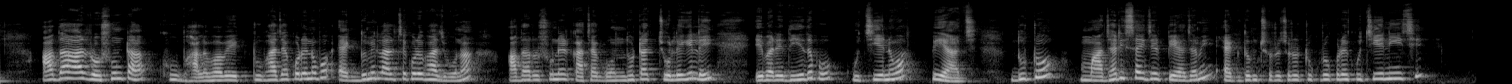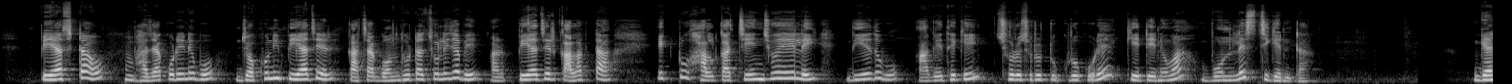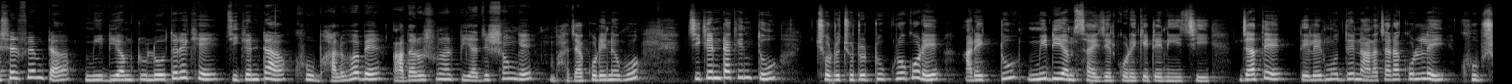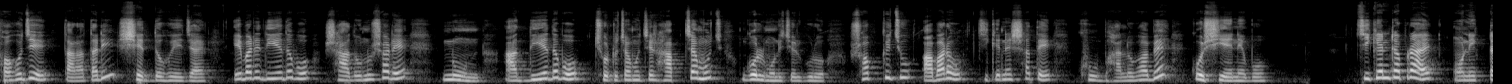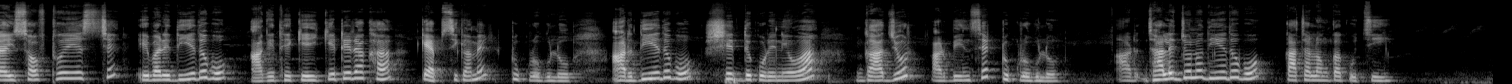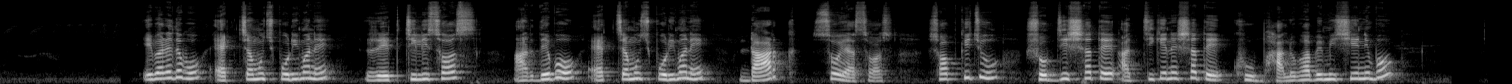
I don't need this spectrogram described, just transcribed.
আদা আর রসুনটা খুব ভালোভাবে একটু ভাজা করে নেব। একদমই লালচে করে ভাজবো না। আদা রসুনের কাঁচা গন্ধটা চলে গেলেই এবারে দিয়ে দেবো কুচিয়ে নেওয়া পেঁয়াজ। দুটো মাঝারি সাইজের পেঁয়াজ আমি একদম ছোট ছোট টুকরো করে কুচিয়ে নিয়েছি। পেঁয়াজটাও ভাজা করে নেব। যখনই পেঁয়াজের কাঁচা গন্ধটা চলে যাবে আর পেঁয়াজের কালারটা একটু হালকা চেঞ্জ হয়ে এলেই দিয়ে দেবো আগে থেকেই ছোট ছোট টুকরো করে কেটে নেওয়া বোনলেস চিকেনটা। গ্যাসের ফ্লেমটা মিডিয়াম টু লোতে রেখে চিকেনটা খুব ভালোভাবে আদা রসুন আর পেঁয়াজের সঙ্গে ভাজা করে নেব। চিকেনটা কিন্তু ছোট ছোট টুকরো করে আর একটু মিডিয়াম সাইজের করে কেটে নিয়েছি, যাতে তেলের মধ্যে নাড়াচাড়া করলেই খুব সহজে তাড়াতাড়ি সেদ্ধ হয়ে যায়। এবারে দিয়ে দেবো স্বাদ অনুসারে নুন আর দিয়ে দেবো ছোট চামচের হাফ চামচ গোলমরিচের গুঁড়ো। সব কিছু আবারও চিকেনের সাথে খুব ভালোভাবে কষিয়ে নেব। চিকেনটা প্রায় অনেকটাই সফট হয়ে এসছে। এবারে দিয়ে দেবো আগে থেকেই কেটে রাখা ক্যাপসিকামের টুকরোগুলো। আর দিয়ে দেবো সেদ্ধ করে নেওয়া গাজর আর বিনসের টুকরোগুলো। আর ঝালের জন্য দিয়ে দেবো কাঁচা লঙ্কা কুচি। এবারে দেবো এক চামচ পরিমাণে রেড চিলি সস আর দেব এক চামচ পরিমাণে ডার্ক সয়া সস। সব কিছু সবজির সাথে আর চিকেনের সাথে খুব ভালোভাবে মিশিয়ে নেব।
